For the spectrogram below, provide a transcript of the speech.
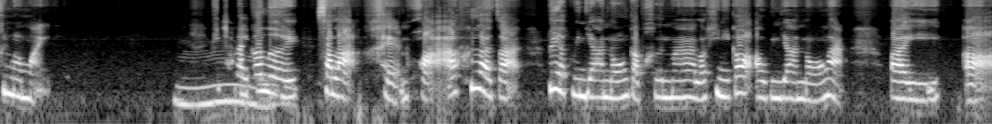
ขึ้นมาใหม่พี่ชายก็เลยสละแขนขวาเพื่อจะเรียกวิญญาณน้องกลับคืนมา แล้วทีนี้ก็เอาวิญญาณน้องอะ ไปเอ่อ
